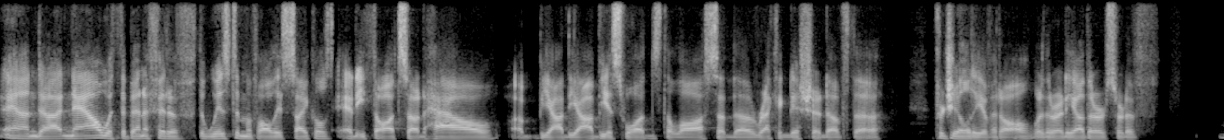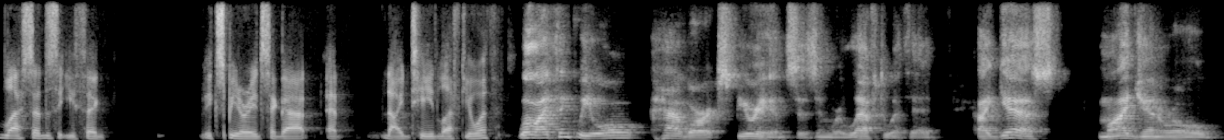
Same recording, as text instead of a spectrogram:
And uh, now, with the benefit of the wisdom of all these cycles, any thoughts on how, uh, beyond the obvious ones, the loss and the recognition of the fragility of it all, were there any other sort of lessons that you think experiencing that at 19 left you with? Well, I think we all have our experiences and we're left with it. I guess my general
